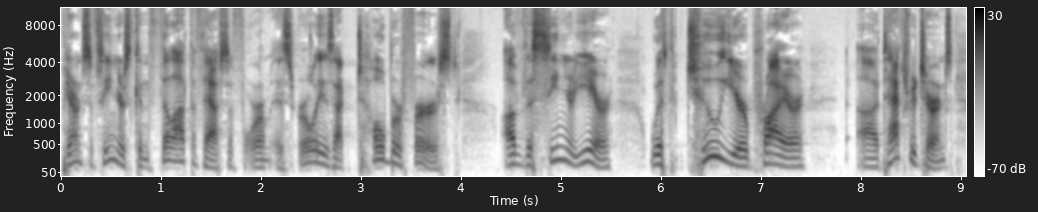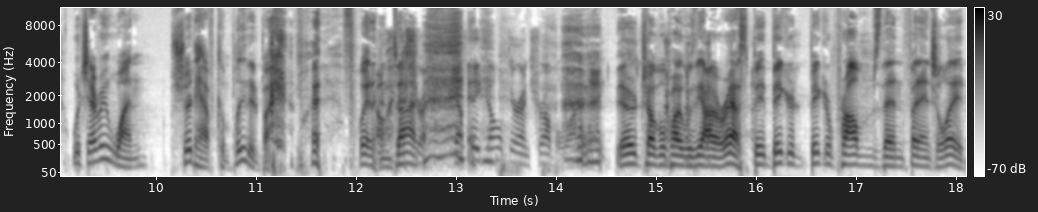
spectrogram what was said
parents of seniors, can fill out the FAFSA form as early as October 1st of the senior year with two year prior uh, tax returns, which everyone should have completed by, by that point oh, in time. Right. Yeah, if they don't, they're in trouble, aren't they? they're in trouble probably with the IRS. B- bigger bigger problems than financial aid.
